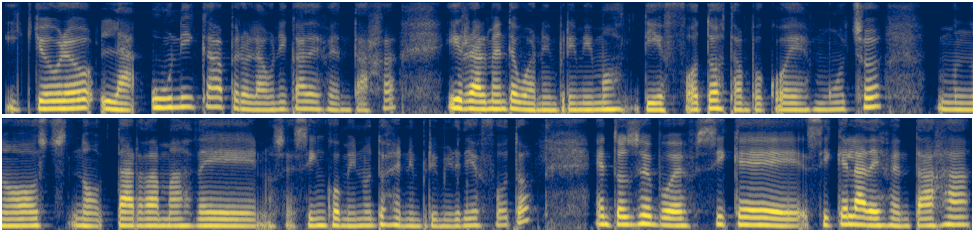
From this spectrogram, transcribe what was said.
y yo creo la única, pero la única desventaja. Y realmente, bueno, imprimimos 10 fotos, tampoco es mucho, no, no tarda más de, no sé, 5 minutos en imprimir 10 fotos. Entonces, pues sí que, sí que la desventaja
